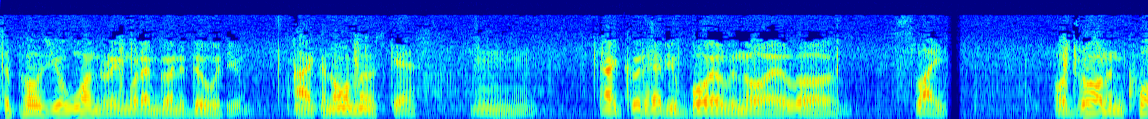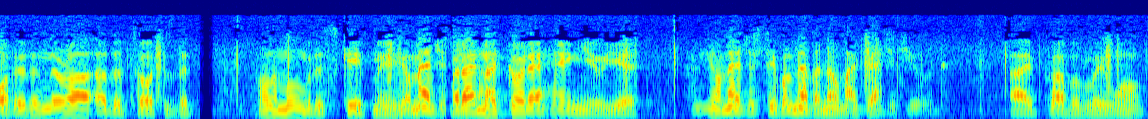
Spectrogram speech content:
Suppose you're wondering what I'm going to do with you. I can almost guess. Hmm. I could have you boiled in oil or sliced or drawn and quartered, and there are other tortures that for the moment escape me. Your Majesty, But I'm not going to hang you yet. Your Majesty will never know my gratitude. I probably won't.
